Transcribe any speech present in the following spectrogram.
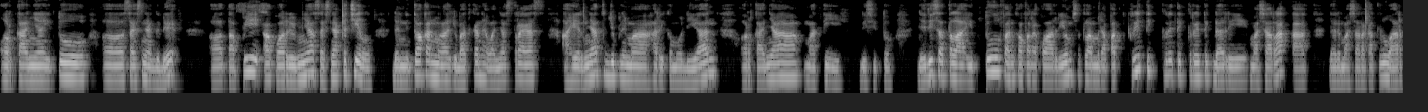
orkanya itu uh, size-nya gede uh, tapi akuariumnya size-nya kecil dan itu akan mengakibatkan hewannya stres. Akhirnya 75 hari kemudian orkanya mati di situ. Jadi setelah itu Vancouver Aquarium setelah mendapat kritik-kritik-kritik dari masyarakat, dari masyarakat luar,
